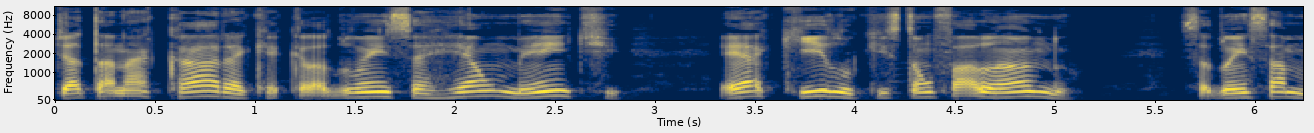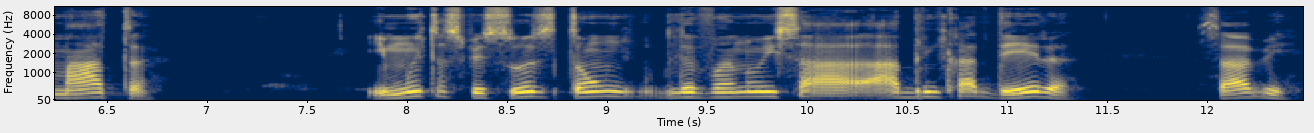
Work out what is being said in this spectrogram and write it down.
já tá na cara que aquela doença realmente é aquilo que estão falando. Essa doença mata. E muitas pessoas estão levando isso à, à brincadeira, sabe?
